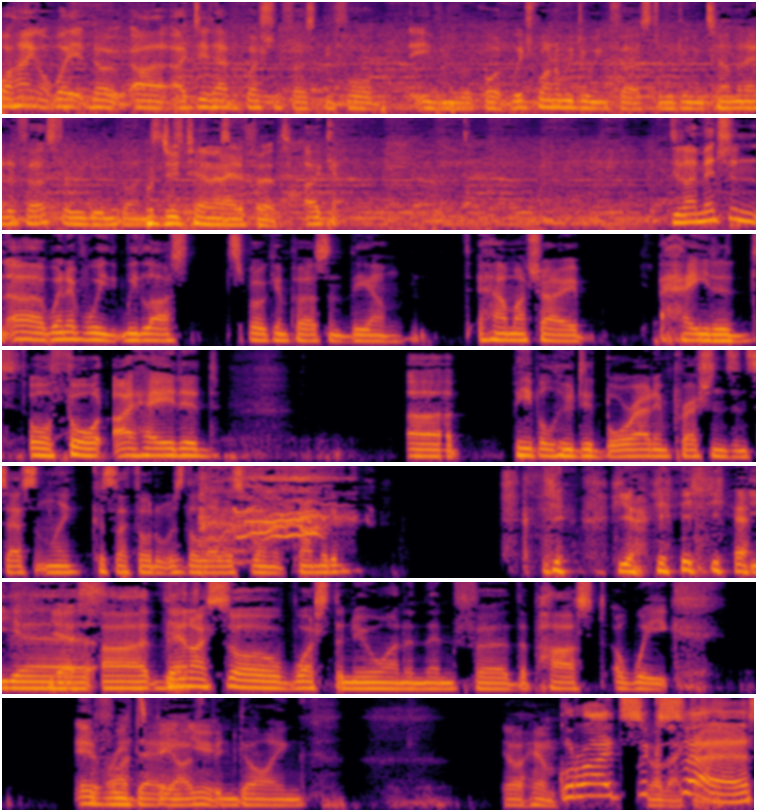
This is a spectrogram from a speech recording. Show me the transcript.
Well, hang on. Wait, no. Uh, I did have a question first before even the record. Which one are we doing first? Are we doing Terminator first, or are we doing Bond? We'll do Terminator first. Okay. Did I mention uh, whenever we, we last spoke in person the um how much I hated or thought I hated uh people who did Borat impressions incessantly because I thought it was the lowest form of comedy. Yeah, yeah, yeah. yeah. Yeah. Yes. Uh, then Yes. I saw watched the new one, and then for the past a week, every day I've you. been going Oh, him. great success.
